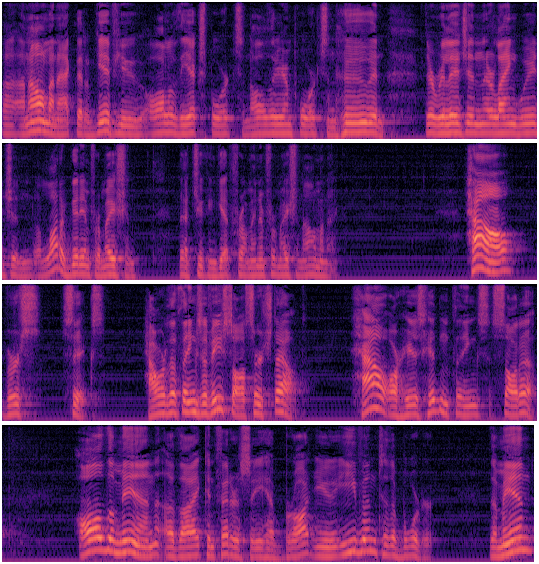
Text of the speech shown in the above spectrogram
uh, an almanac that'll give you all of the exports and all the imports and who and their religion, their language, and a lot of good information that you can get from an information almanac. How, verse 6, how are the things of Esau searched out? How are his hidden things sought up? All the men of thy confederacy have brought you even to the border. The men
